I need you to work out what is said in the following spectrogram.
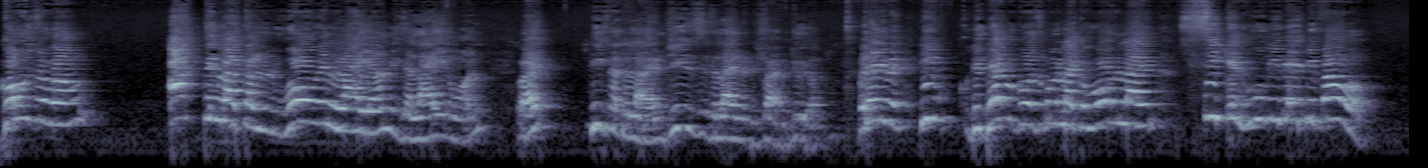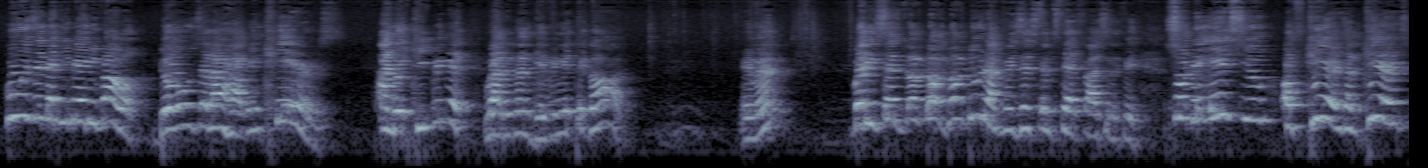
goes around acting like a roaring lion. He's a lion one, right? He's not a lion. Jesus is the lion of the tribe of Judah. But anyway, he, the devil goes about like a roaring lion, seeking whom he may devour. Who is it that he may devour? Those that are having cares. And they're keeping it rather than giving it to God. Amen? But he said, don't, don't, don't do that. Resist him steadfast in the faith. So the issue of cares and cares,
